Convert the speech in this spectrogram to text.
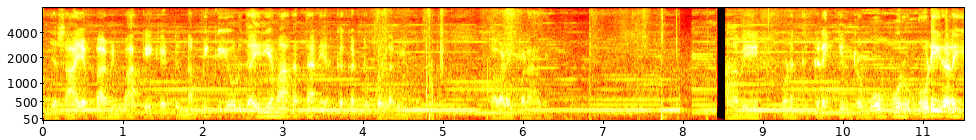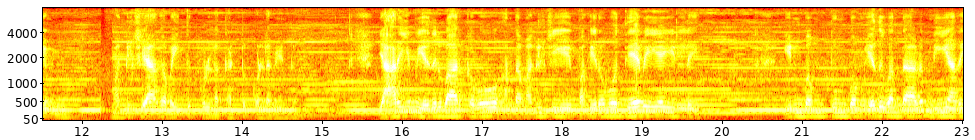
இந்த சாயப்பாவின் வாக்கை கேட்டு நம்பிக்கையோடு தைரியமாகத்தான் இருக்க கற்றுக்கொள்ள வேண்டும். கவலைப்படாதே. ஆகவே உனக்கு கிடைக்கின்ற ஒவ்வொரு நொடிகளையும் மகிழ்ச்சியாக வைத்துக்கொள்ள கற்றுக்கொள்ள வேண்டும். யாரையும் எதிர்பார்க்கவோ அந்த மகிழ்ச்சியை பகிரவோ தேவையே இல்லை. இன்பம் துன்பம் எது வந்தாலும் நீ அதை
